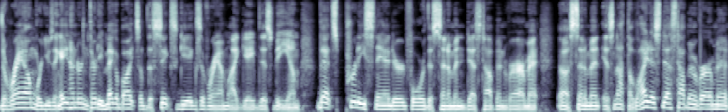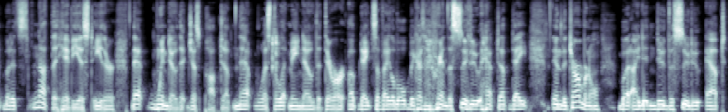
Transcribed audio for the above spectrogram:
The RAM, we're using 830 megabytes of the 6 gigs of RAM I gave this VM. That's pretty standard for the Cinnamon desktop environment. Uh, Cinnamon is not the lightest desktop environment, but it's not the heaviest either. That window that just popped up, that was to let me know that there are updates updates available because I ran the sudo apt update in the terminal, but I didn't do the sudo apt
